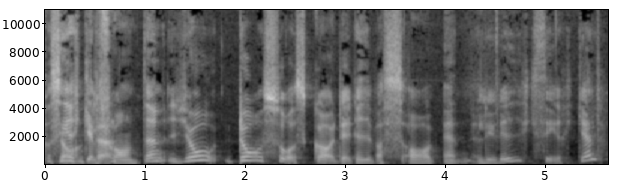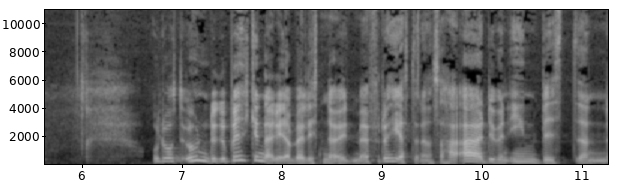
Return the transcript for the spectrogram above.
På cirkelfronten? Jo, då så ska det rivas av en lyrikcirkel. Och då underrubriken där är jag väldigt nöjd med, för då heter den så här. Är du en inbiten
